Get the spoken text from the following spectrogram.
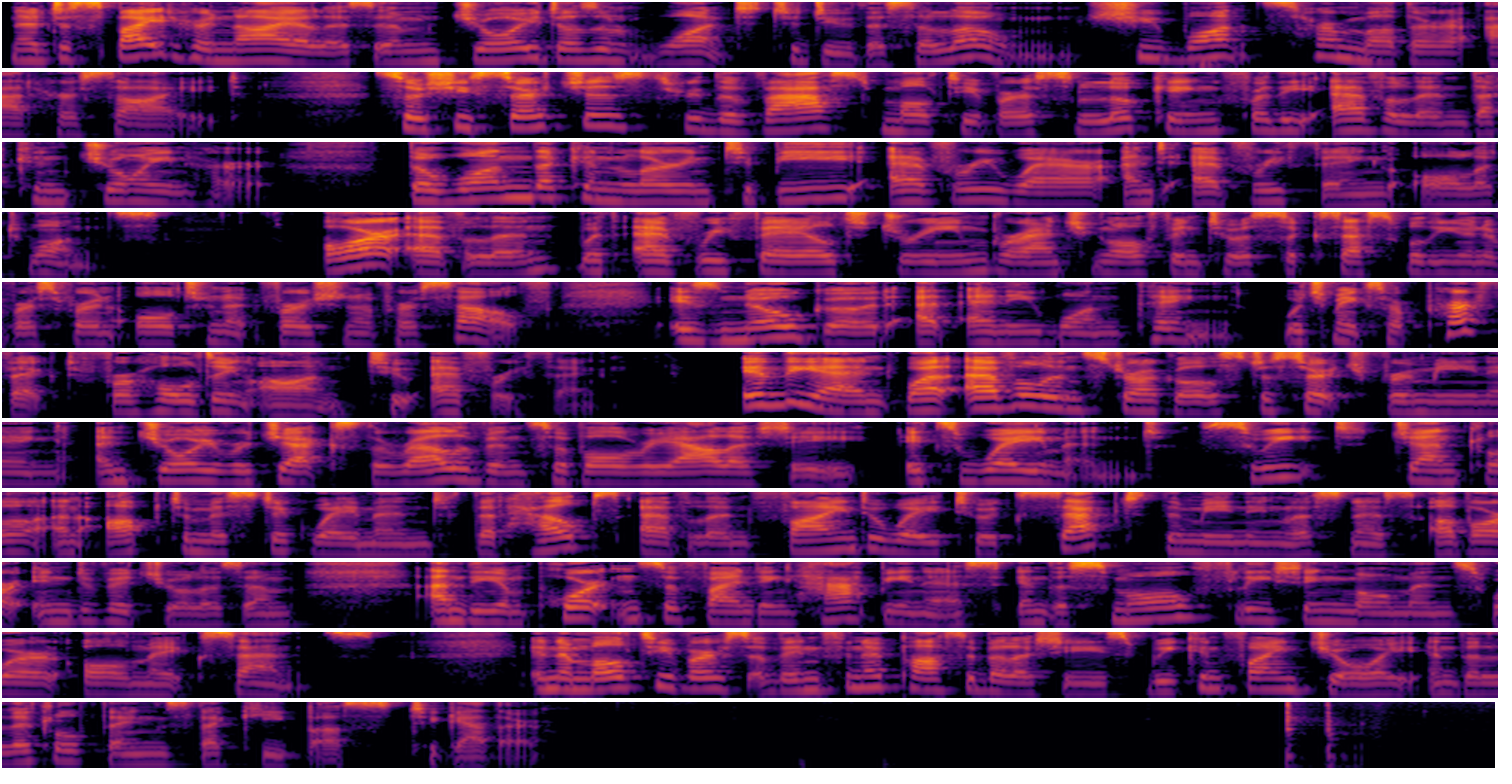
Now, despite her nihilism, Joy doesn't want to do this alone. She wants her mother at her side. So she searches through the vast multiverse looking for the Evelyn that can join her, the one that can learn to be everywhere and everything all at once. Or Evelyn, with every failed dream branching off into a successful universe for an alternate version of herself, is no good at any one thing, which makes her perfect for holding on to everything. In the end, while Evelyn struggles to search for meaning and Joy rejects the relevance of all reality, it's Waymond, sweet, gentle, and optimistic Waymond, that helps Evelyn find a way to accept the meaninglessness of our individualism and the importance of finding happiness in the small, fleeting moments where it all makes sense. In a multiverse of infinite possibilities, we can find joy in the little things that keep us together.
